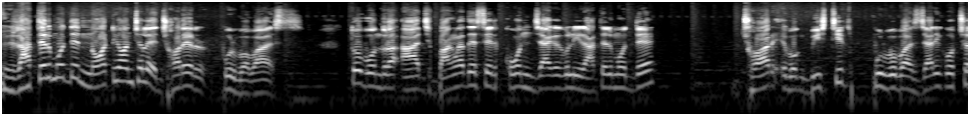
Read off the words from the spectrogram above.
রাতের মধ্যে নটি অঞ্চলে ঝড়ের পূর্বাভাস। তো বন্ধুরা, আজ বাংলাদেশের কোন জায়গাগুলি রাতের মধ্যে ঝড় এবং বৃষ্টির পূর্বাভাস জারি করছে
